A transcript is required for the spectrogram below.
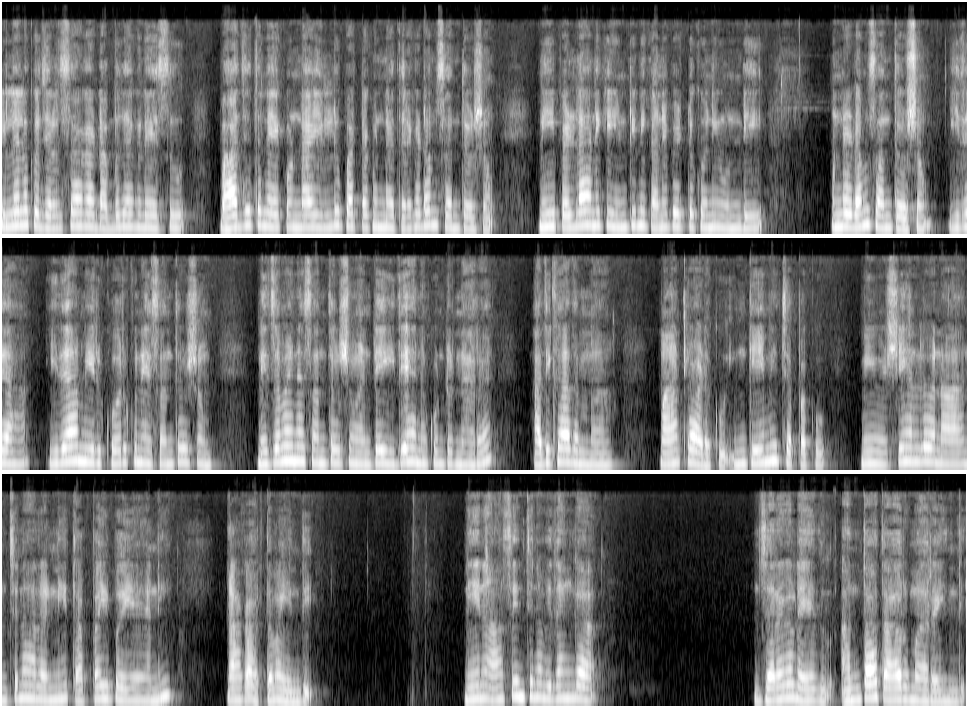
పిల్లలకు జలసాగా డబ్బు తగలేసు బాధ్యత లేకుండా ఇల్లు పట్టకుండా తిరగడం సంతోషం. నీ పెళ్ళానికి ఇంటిని కనిపెట్టుకొని ఉండి ఉండడం సంతోషం. ఇదా ఇదా మీరు కోరుకునే సంతోషం. నిజమైన సంతోషం అంటే ఇదే అనుకుంటున్నారా? అది కాదమ్మా. మాట్లాడకు ఇంకేమీ చెప్పకు. మీ విషయంలో నా అంచనాలన్నీ తప్పైపోయాయని నాకు అర్థమైంది. నేను ఆశించిన విధంగా జరగలేదు. అంతా తారుమారైంది.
